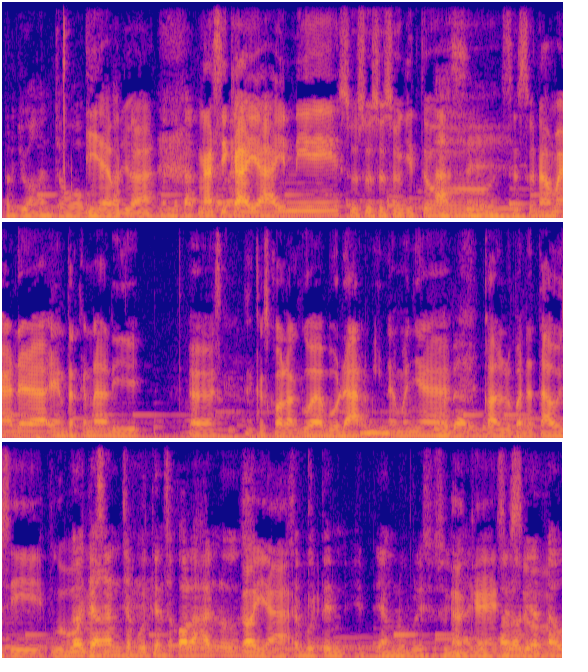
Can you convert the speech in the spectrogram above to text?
perjuangan cowok Iya, perjuangan. mendekati ngasih cewek. kayak ini susu-susu gitu Asik. susu namanya ada yang terkenal di eh, ke sekolah gue Bodarmi namanya kalau lu pada tahu sih gue Lo jangan sebutin sekolahan lu Oh, iya. sebutin yang lu beli susunya Oke, aja kalau susu. dia tahu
